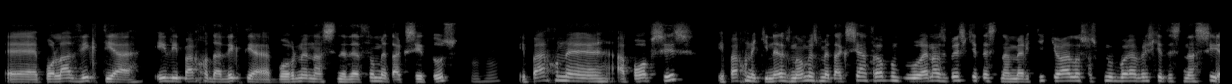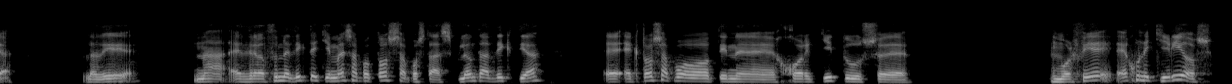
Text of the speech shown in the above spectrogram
ε, πολλά δίκτυα, ήδη υπάρχοντα δίκτυα μπορούν να συνδεθούν μεταξύ τους. Υπάρχουν ε, απόψεις, υπάρχουν κοινές νόμες μεταξύ ανθρώπων που ένας βρίσκεται στην Αμερική και ο άλλος ας πούμε μπορεί να βρίσκεται στην Ασία. Δηλαδή να εδραιωθούν δίκτυα και μέσα από τόσες αποστάσεις. Πλέον τα δίκτυα, ε, εκτός από την ε, χωρική τους ε, μορφή, έχουν κυρίως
